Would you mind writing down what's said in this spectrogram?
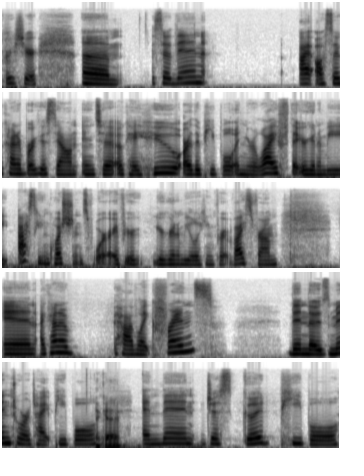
For sure. Um, so then I also kind of broke this down into okay, who are the people in your life that you're going to be asking questions for if you're you're going to be looking for advice from. And I kind of have like friends, then those mentor type people, Okay. and then just good people,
